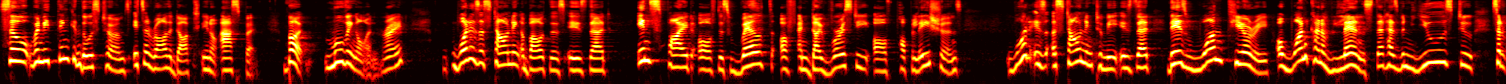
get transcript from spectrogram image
So when we think in those terms, it's a rather dark you know, aspect. But moving on, right? What is astounding about this is that in spite of this wealth of and diversity of populations, what is astounding to me is that there's one theory or one kind of lens that has been used to sort of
